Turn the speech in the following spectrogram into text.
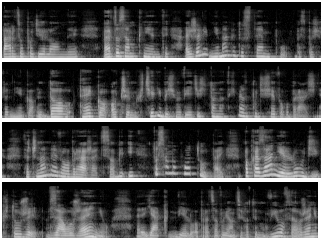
bardzo podzielony, bardzo zamknięty, a jeżeli nie mamy dostępu bezpośredniego do tego, o czym chcielibyśmy wiedzieć, to natychmiast budzi się wyobraźnia. Zaczynamy wyobrażać sobie i to samo było tutaj. Pokazanie ludzi, którzy w założeniu, jak wielu opracowujących o tym mówiło, w założeniu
